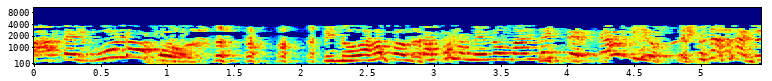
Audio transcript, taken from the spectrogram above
bájate el culo, po. Si no vas a pautar, por lo menos manda intercambio. Aquí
